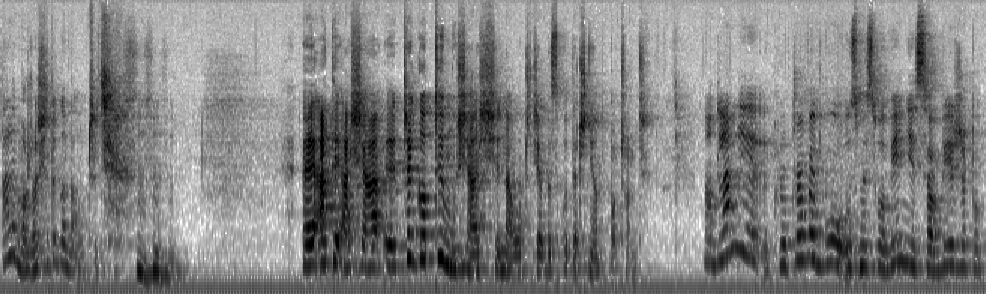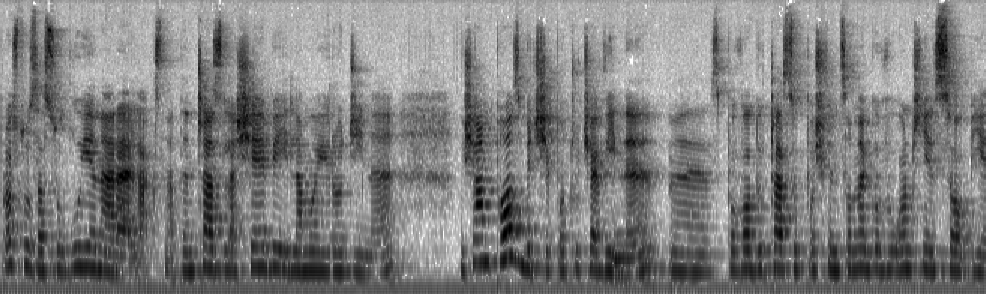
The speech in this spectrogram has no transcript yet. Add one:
Ale można się tego nauczyć. A Ty, Asia, czego Ty musiałaś się nauczyć, aby skutecznie odpocząć? No dla mnie kluczowe było uzmysłowienie sobie, że po prostu zasługuję na relaks, na ten czas dla siebie i dla mojej rodziny. Musiałam pozbyć się poczucia winy y, z powodu czasu poświęconego wyłącznie sobie,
